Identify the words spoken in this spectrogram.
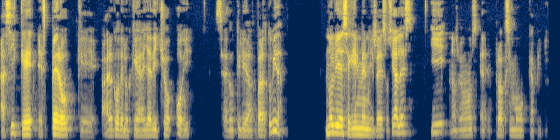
Así que espero que algo de lo que haya dicho hoy sea de utilidad para tu vida. No olvides seguirme en mis redes sociales y nos vemos en el próximo capítulo.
